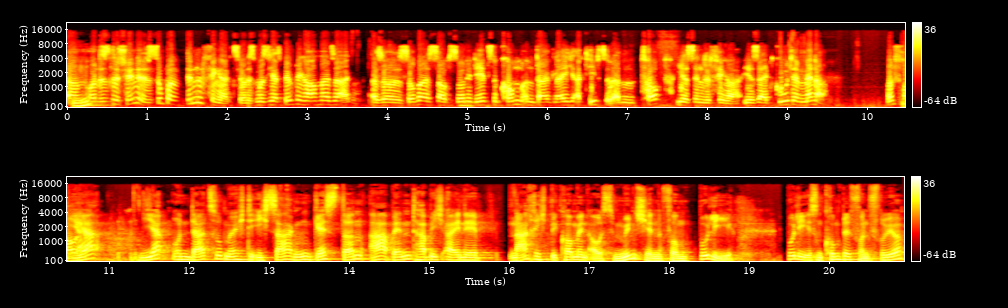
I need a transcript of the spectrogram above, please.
Ähm, Und das ist eine schöne, das ist super Bindelfinger-Aktion. Das muss ich als Böblinger auch mal sagen. Also sowas, auf so eine Idee zu kommen und da gleich aktiv zu werden. Top, ihr Sindelfinger. Ihr seid gute Männer. Und Frauen. Ja, ja, und dazu möchte ich sagen, gestern Abend habe ich eine Nachricht bekommen aus München vom Bulli. Bulli ist ein Kumpel von früher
